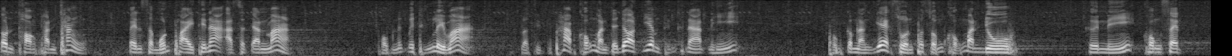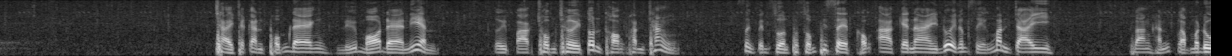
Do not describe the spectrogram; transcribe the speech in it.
ต้นทองพันช่างเป็นสมุนไพรที่น่าอัศจรรย์มาก ผมนึกไม่ถึงเลยว่า ประสิทธิภาพของมันจะยอดเยี่ยมถึงขนาดนี้ ผมกำลังแยกส่วนผสมของมันอยู่ คืนนี้คงเสร็จชายชะกันผมแดงหรือหมอแดเนียน เอ่ยปากชมเชยต้นทองพันช่าง ซึ่งเป็นส่วนผสมพิเศษของอาแกไนด้วยน้ำเสียงมั่นใจพลางหันกลับมาดู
